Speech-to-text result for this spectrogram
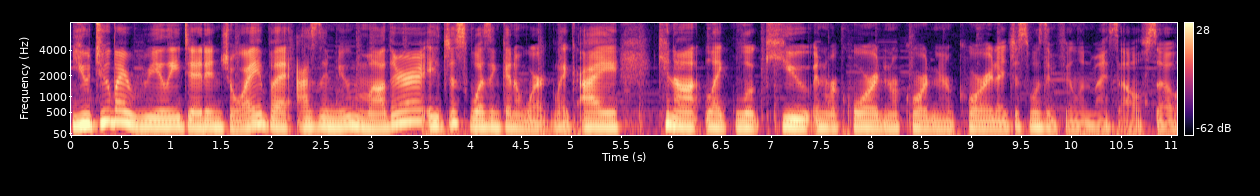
YouTube, I really did enjoy, but as a new mother, it just wasn't gonna work. Like, I cannot like look cute and record and record and record. I just wasn't feeling myself. So,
